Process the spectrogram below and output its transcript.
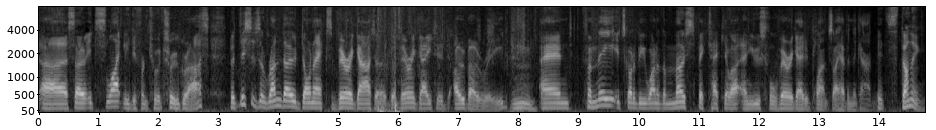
uh, so it's slightly different to a true grass. But this is Arundo donax variegata, the variegated oboe reed. And for me, it's got to be one of the most spectacular and useful variegated plants I have in the garden. It's stunning.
